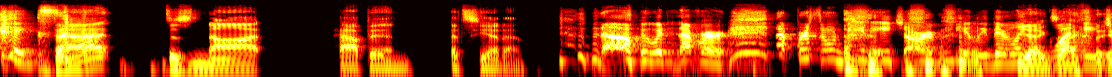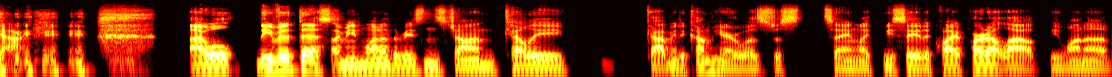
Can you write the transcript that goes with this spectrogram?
thanks. That does not happen at CNN. no, it would never. That person would be in HR immediately. They're like, yeah, exactly. what HR? I will leave it at this. I mean, one of the reasons Jon Kelly got me to come here was just saying, like, we say the quiet part out loud. We want to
